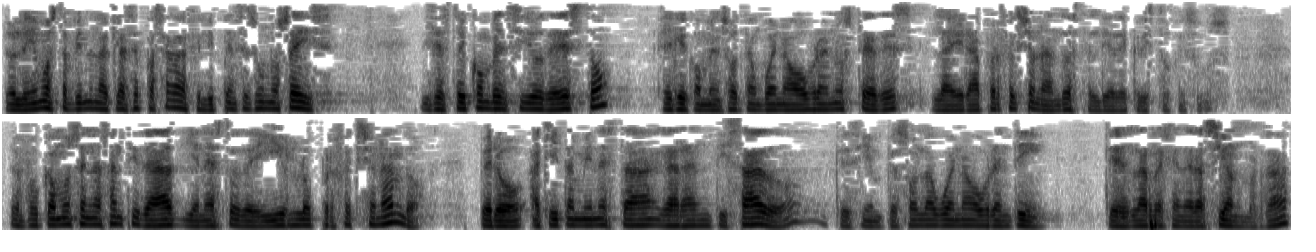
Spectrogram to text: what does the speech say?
Lo leímos también en la clase pasada, Filipenses 1.6. Dice, estoy convencido de esto, el que comenzó tan buena obra en ustedes la irá perfeccionando hasta el día de Cristo Jesús. Lo enfocamos en la santidad y en esto de irlo perfeccionando. Pero aquí también está garantizado que si empezó la buena obra en ti, que es la regeneración, ¿verdad?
